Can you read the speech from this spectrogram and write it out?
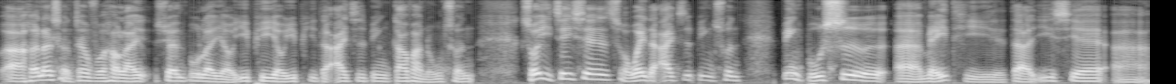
呃，河南省政府后来宣布了有一批有一批的艾滋病高发农村，所以这些所谓的艾滋病村，并不是呃媒体的一些呃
